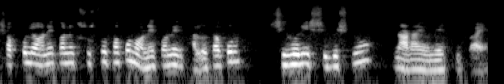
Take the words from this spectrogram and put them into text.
সকলে অনেক অনেক সুস্থ থাকুন, অনেক অনেক ভালো থাকুন। শ্রীহরি শ্রী বিষ্ণু নারায়ণের কৃপায়।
